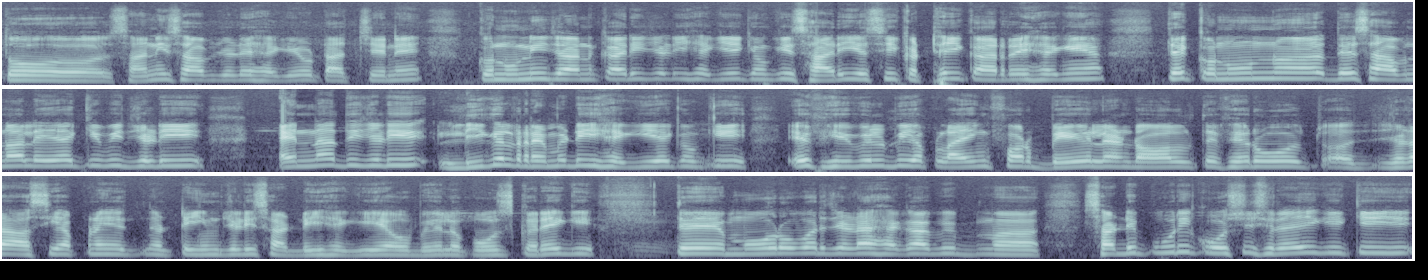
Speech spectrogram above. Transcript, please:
ਤੋਂ ਸਾਨੀ ਸਾਹਿਬ ਜਿਹੜੇ ਹੈਗੇ ਉਹ ਟਾਚੇ ਨੇ। ਕਾਨੂੰਨੀ ਜਾਣਕਾਰੀ ਜਿਹੜੀ ਹੈਗੀ ਹੈ, ਕਿਉਂਕਿ ਸਾਰੀ ਅਸੀਂ ਇਕੱਠੇ ਹੀ ਕਰ ਰਹੇ ਹੈਗੇ ਆ ਤੇ ਕਾਨੂੰਨ ਦੇ ਹਿਸਾਬ ਨਾਲ ਇਹ ਹੈ ਕਿ ਵੀ ਜਿਹੜੀ ਇਹਨਾਂ ਦੀ ਜਿਹੜੀ ਲੀਗਲ ਰੈਮੇਡੀ ਹੈਗੀ ਹੈ, ਕਿਉਂਕਿ if he will be applying for bail and all ਤੇ ਫਿਰ ਉਹ ਜਿਹੜਾ ਅਸੀਂ ਆਪਣੇ ਟੀਮ ਜਿਹੜੀ ਸਾਡੀ ਹੈਗੀ ਹੈ, ਉਹ ਬੇਲ ਅਪੋਜ਼ ਕਰੇਗੀ। ਤੇ ਮੋਰ ਓਵਰ ਜਿਹੜਾ ਹੈਗਾ ਵੀ ਸਾਡੀ ਪੂਰੀ ਕੋਸ਼ਿਸ਼ ਰਹੇਗੀ ਕਿ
